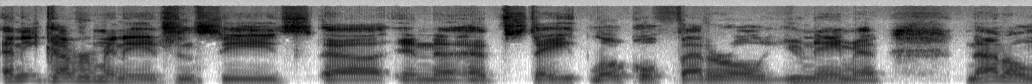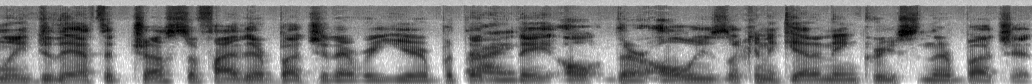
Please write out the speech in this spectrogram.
any government agencies uh, in uh, at state, local, federal, you name it, not only do they have to justify their budget every year, but then Right. they they're always looking to get an increase in their budget,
